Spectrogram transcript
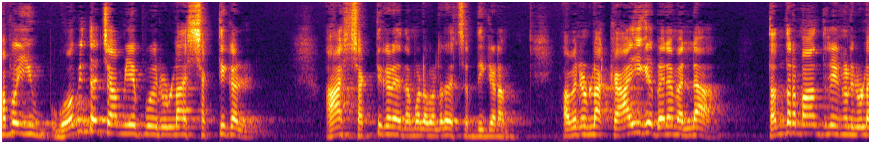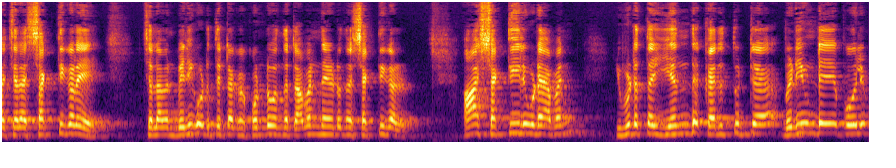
അപ്പോൾ ഈ ഗോവിന്ദസ്വാമിയെ പോലുള്ള ശക്തികൾ ആ ശക്തികളെ നമ്മൾ വളരെ ശ്രദ്ധിക്കണം. അവനുള്ള കായിക ബലമല്ല. തന്ത്രമാന്ത്രികങ്ങളിലുള്ള ചില ശക്തികളെ ചിലവൻ ബലി കൊടുത്തിട്ടൊക്കെ കൊണ്ടുവന്നിട്ട് അവൻ നേടുന്ന ശക്തികൾ ആ ശക്തിയിലൂടെ അവൻ ഇവിടുത്തെ എന്ത് കരുത്തുറ്റ വെടിയുണ്ടേ പോലും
